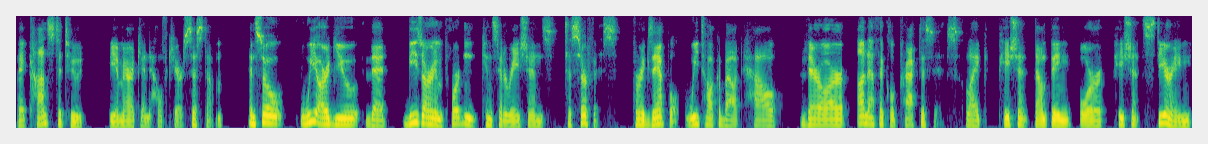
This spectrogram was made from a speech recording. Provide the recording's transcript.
that constitute the American healthcare system. And so we argue that these are important considerations to surface for example, we talk about how there are unethical practices like patient dumping or patient steering,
